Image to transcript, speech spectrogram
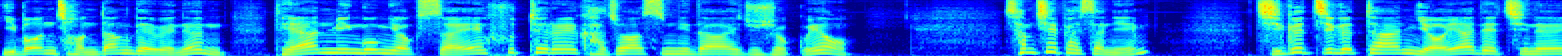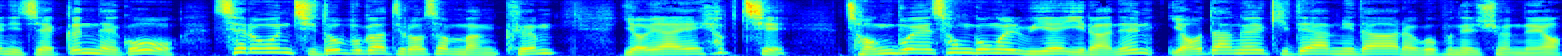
이번 전당대회는 대한민국 역사에 후퇴를 가져왔습니다 해주셨고요. 3784님, 지긋지긋한 여야 대치는 이제 끝내고 새로운 지도부가 들어선 만큼 여야의 협치, 정부의 성공을 위해 일하는 여당을 기대합니다 라고 보내주셨네요.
